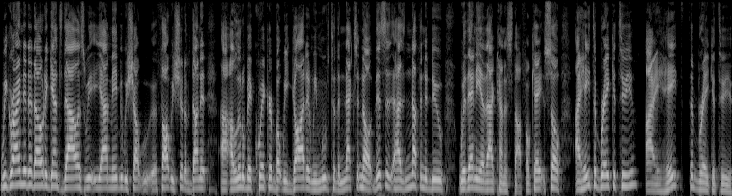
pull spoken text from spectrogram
we grinded it out against Dallas. We yeah maybe we shot, thought we should have done it uh, a little bit quicker, but we got it. and We moved to the next. No, this is, has nothing to do with any of that kind of stuff. Okay, so I hate to break it to you. I hate to break it to you,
